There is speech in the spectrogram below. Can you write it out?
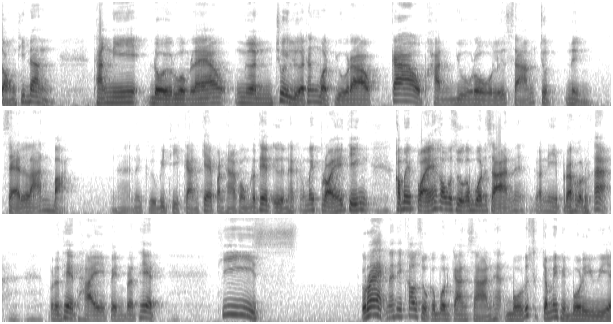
2 ที่นั่ง ทั้งนี้โดยรวมแล้วเงินช่วยเหลือทั้งหมดอยู่ราว 9,000 ยูโร หรือ 3.1 แสนล้านบาท นะนั่นคือวิธีการแก้ปัญหาของประเทศอื่นนะเขาไม่ปล่อยให้ทิ้ง เขาไม่ปล่อยให้เข้าสู่กระบวนศาลนะก็นี่ปรากฏว่าประเทศไทยเป็นประเทศที่แรกนะที่เข้าสู่กระบวนการศาลฮะโบรู้สึกจะไม่ผิดโบลิเวีย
